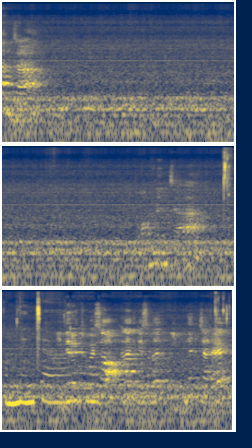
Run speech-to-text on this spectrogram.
천한 자, 없는 자. 없는 자. 이들을 통해서 하나님께서는 있는 자를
